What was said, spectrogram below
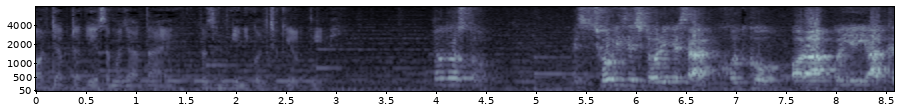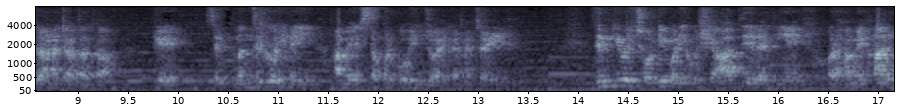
और जब तक ये समझ आता है तो ज़िंदगी निकल चुकी होती है। तो दोस्तों, इस छोटी सी स्टोरी के साथ खुद को और आपको ये याद कराना चाहता था कि सिर्फ़ मंजिल को ही नहीं, हमें इस सफ़र को भी इंजॉय करना चाहिए। ज़िंदगी में छोटी बड़ी खुशियाँ आती रहती हैं और हमें हर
